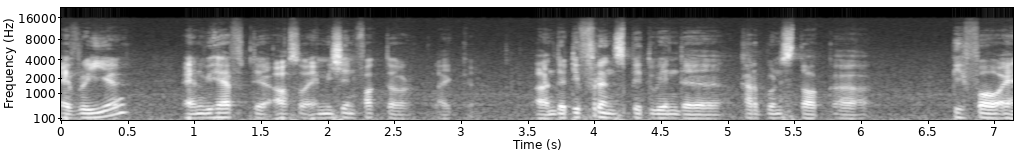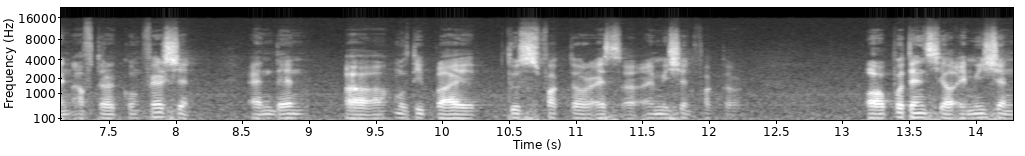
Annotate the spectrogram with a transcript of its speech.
every year. And we have the also emission factor, like uh, the difference between the carbon stock uh, before and after conversion, and then multiply those factor as emission factor or potential emission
